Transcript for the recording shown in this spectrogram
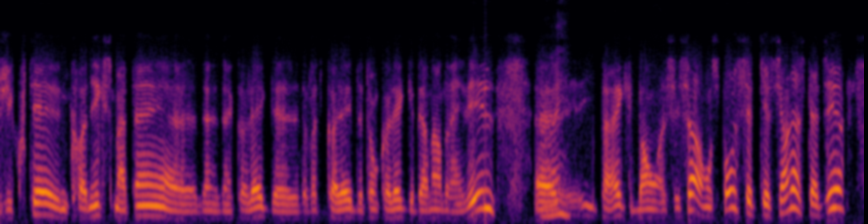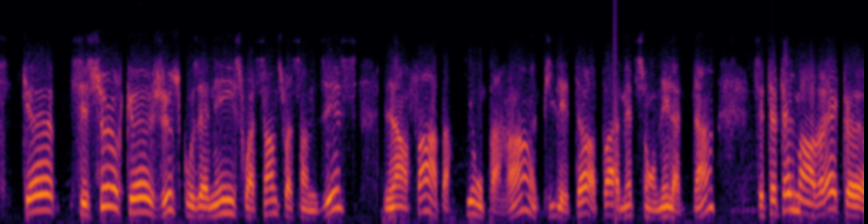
j'écoutais une chronique ce matin euh, d'un collègue, de, de votre collègue, de ton collègue Bernard Drinville. Euh. Il paraît que, bon, c'est ça, on se pose cette question-là, c'est-à-dire que c'est sûr que jusqu'aux années 60-70, l'enfant appartient aux parents, et puis l'État n'a pas à mettre son nez là-dedans. C'était tellement vrai que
